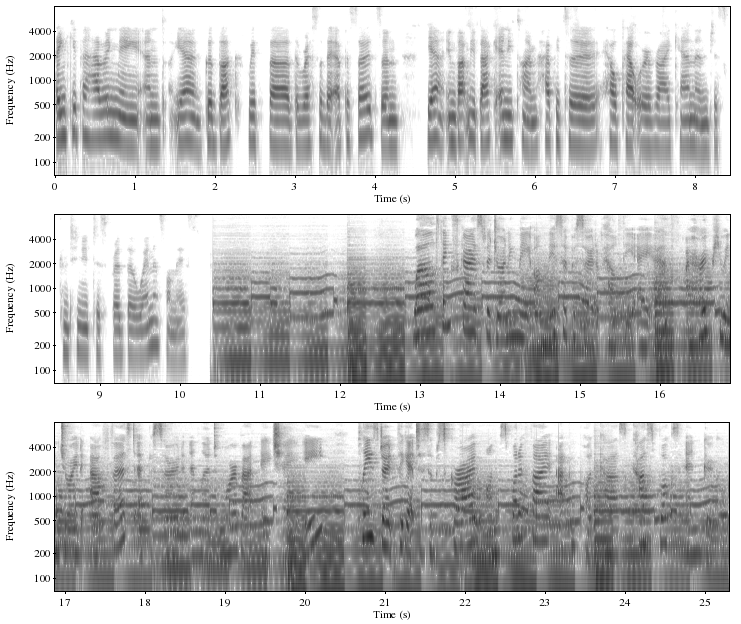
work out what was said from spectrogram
Thank you for having me. And yeah, good luck with uh, the rest of the episodes. And yeah, invite me back anytime. Happy to help out wherever I can and just continue to spread the awareness on this. Well, thanks guys for joining me on this episode of Haelthy AF. I hope you enjoyed our first episode and learned more about HAE. Please don't forget to subscribe on Spotify, Apple Podcasts, Castbox, and Google.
